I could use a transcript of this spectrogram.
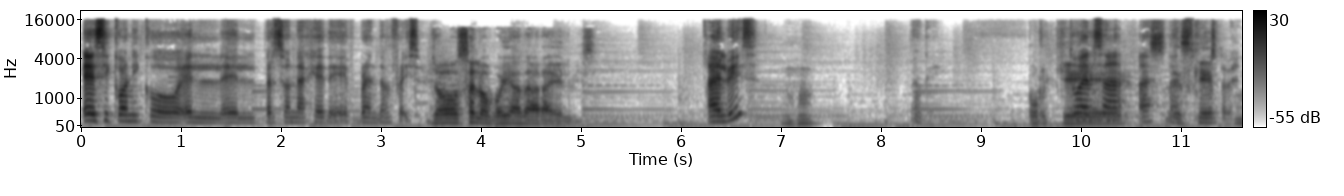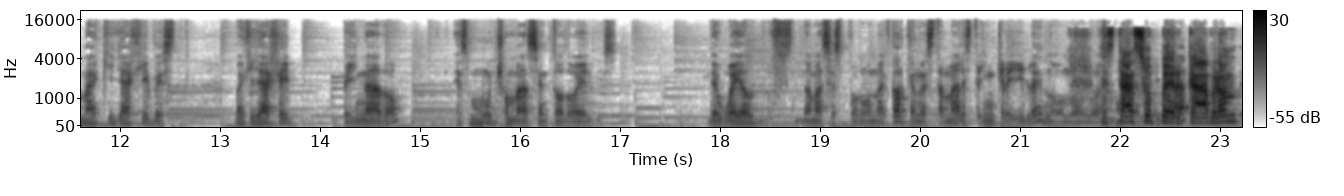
Es icónico el, personaje de Brendan Fraser. Yo se lo voy a dar a Elvis. ¿A Elvis? Ok. Porque ah, es que maquillaje y, maquillaje y peinado es mucho más en todo Elvis. The Whale pues, nada más es por un actor que no está mal, está increíble. No, no, está súper cabrón.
